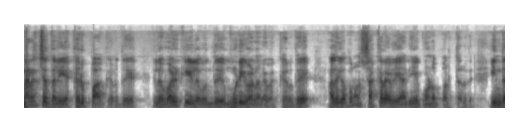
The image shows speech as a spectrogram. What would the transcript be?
நரைச்ச தலையை கருப்பாக்குறது இல்லை வழுக்கையில் வந்து முடி வளர வைக்கிறது அதுக்கப்புறம் சக்கரை வியாதியை குணப்படுத்துறது. இந்த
